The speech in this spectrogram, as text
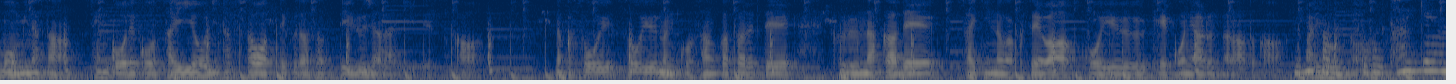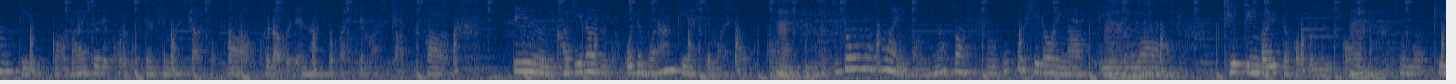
もう皆さん専攻でこう採用に携わってくださっているじゃないですか。なんかそういうそういうのにこう参加されてくる中で最近の学生はこういう傾向にあるんだなとかあ皆さんすごい体験っていうかバイトでこういうことやってましたとかクラブで何とかしてましたとかっていうのに限らずここでボランティアしてましたとか、うん活動の範囲が皆さんすごく広いなっていうのは、経験が豊かというか、うんその経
